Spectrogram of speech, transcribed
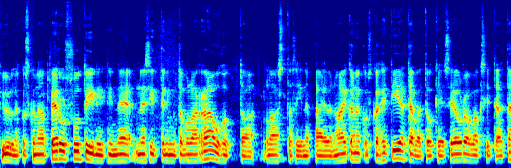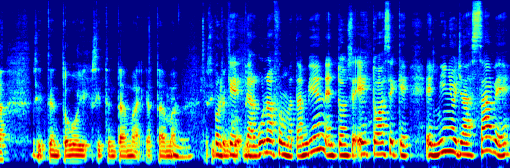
Kyllä, koska nämä perusrutiinit, niin ne, ne sitten niin kuin tavallaan rauhoittaa lasta siinä päivän aikana, koska he tietävät, että okei, seuraavaksi tätä, sitten toi, sitten tämä ja tämä. Ja sitten Porque de alguna forma también, entonces esto hace que el niño ya sabe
